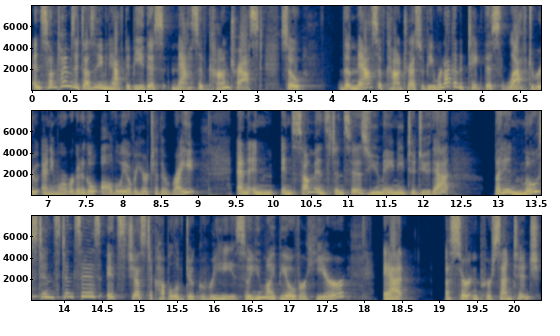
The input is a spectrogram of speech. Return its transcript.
And sometimes it doesn't even have to be this massive contrast. So, the massive contrast would be we're not going to take this left route anymore. We're going to go all the way over here to the right. And in in some instances you may need to do that but in most instances, it's just a couple of degrees. So you might be over here at a certain percentage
